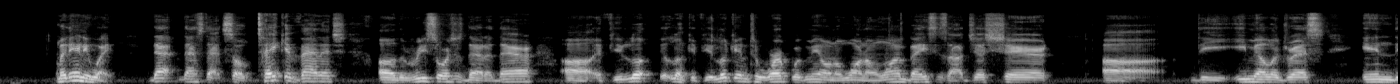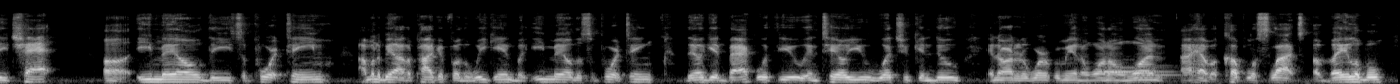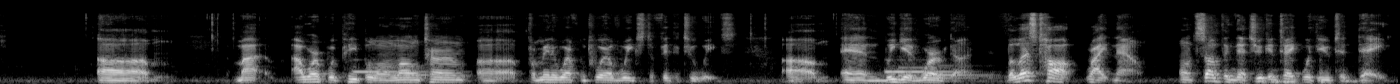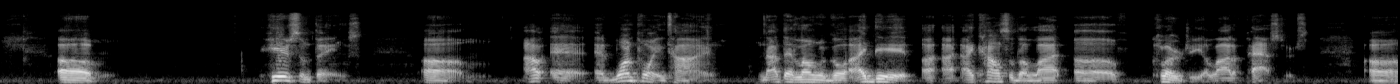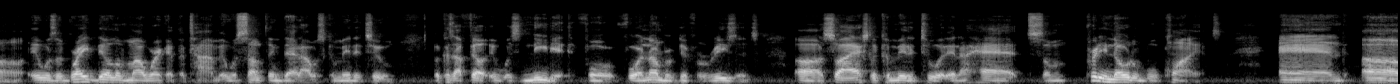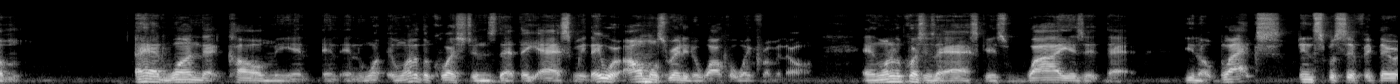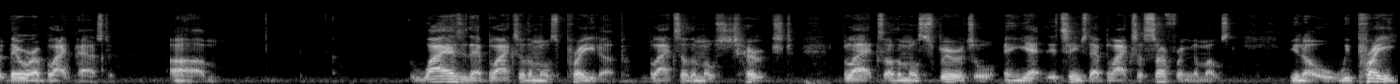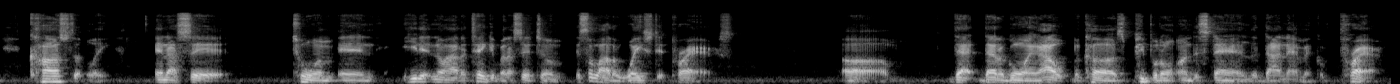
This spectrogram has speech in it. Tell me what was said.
But anyway that that's that. So take advantage of the resources that are there. Uh, if you look look if you're looking to work with me on a one-on-one -on -one basis i just shared uh, the email address in the chat. Uh, email the support team I'm going to be out of pocket for the weekend, but email the support team. They'll get back with you and tell you what you can do in order to work with me in a one-on-one. I have a couple of slots available. Um, my I work with people on long-term uh, from anywhere from 12 weeks to 52 weeks. Um, and we get work done. But let's talk right now on something that you can take with you today. Um, here's some things. Um, I, at, at one point in time, not that long ago, I did, I, I counseled a lot of clergy, a lot of pastors. Uh, it was a great deal of my work at the time. It was something that I was committed to because I felt it was needed for, for a number of different reasons. Uh, so I actually committed to it and I had some pretty notable clients. And um, I had one that called me and, and, and, one, and one of the questions that they asked me, they were almost ready to walk away from it all. And one of the questions they ask is, why is it that, you know, blacks in specific, they, they were a black pastor. Um, why is it that blacks are the most prayed up? Blacks are the most churched. Blacks are the most spiritual. And yet it seems that blacks are suffering the most. You know, we pray constantly. And I said, to him and he didn't know how to take it, but I said to him, it's a lot of wasted prayers um, that, that are going out because people don't understand the dynamic of prayer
